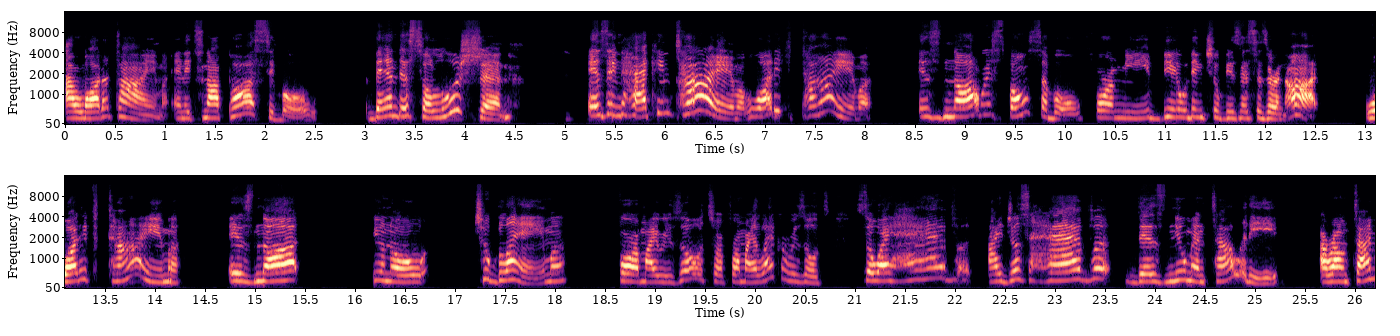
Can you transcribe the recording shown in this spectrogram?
a lot of time and it's not possible, then the solution is in hacking time. What if time is not responsible for me building two businesses or not? What if time is not, you know, to blame for my results or for my lack of results. So I have, I just have this new mentality around time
